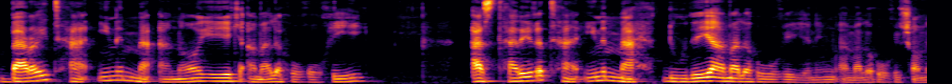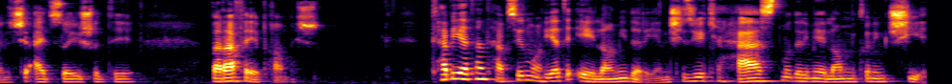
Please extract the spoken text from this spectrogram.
برای تعیین معنای یک عمل حقوقی از طریق تعیین محدوده عمل حقوقی یعنی اون عمل حقوقی شامل چه اجزایی شده و رفع ابهامش. طبیعتا تفسیر ماهیت اعلامی داره یعنی چیزی که هست ما داریم اعلام می‌کنیم چیه.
